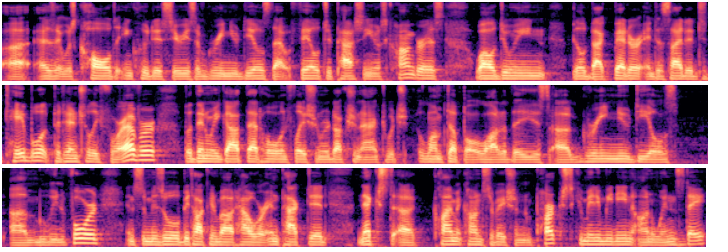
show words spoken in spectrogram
uh, as it was called, included a series of Green New Deals that failed to pass in U.S. Congress while doing Build Back Better and decided to table it potentially forever. But then we got that whole Inflation Reduction Act, which lumped up a lot of these uh, Green New Deals um, moving forward. And so Missoula will be talking about how we're impacted next uh, Climate Conservation and Parks Committee meeting on Wednesday.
